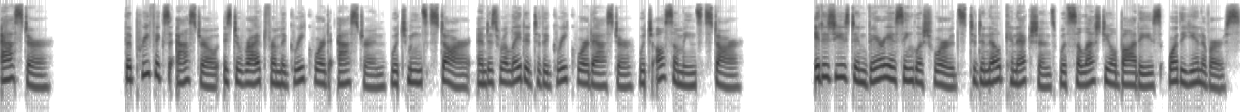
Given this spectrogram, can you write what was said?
Aster. The prefix astro is derived from the Greek word astron, which means star, and is related to the Greek word aster, which also means star. It is used in various English words to denote connections with celestial bodies or the universe.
